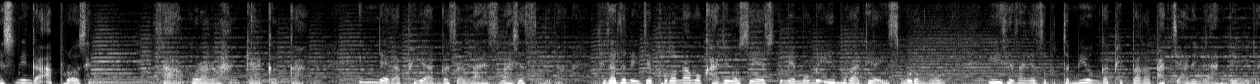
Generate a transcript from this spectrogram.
예수님과 앞으로 생사 고락을 함께 할 것과 인내가 필요한 것을 말씀하셨습니다. 제자들은 이제 포도나무 가지로서 예수님의 몸의 일부가 되어 있으므로 이 세상에서부터 미움과 핍박을 받지 않으면 안 됩니다.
